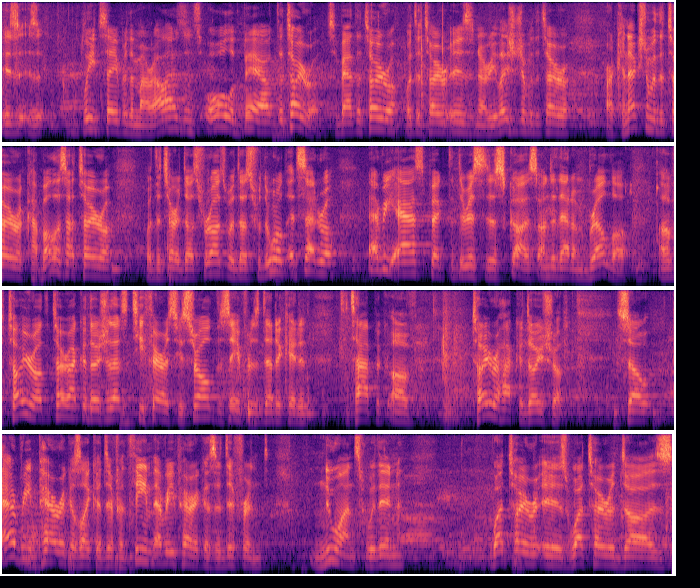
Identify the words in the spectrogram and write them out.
is, is a complete sefer the Maharal has, and it's all about the Torah. It's about the Torah, what the Torah is, and our relationship with the Torah, our connection with the Torah, Kabbalah's Torah, what the Torah does for us, what it does for the world, etc. Every aspect that there is to discuss under that umbrella of Torah, the Torah HaKadosh, that's Tif Yisrael. The sefer is dedicated to the topic of Torah HaKadosh. So every parak is like a different theme. Every parak is a different nuance within what Torah is, what Torah does,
